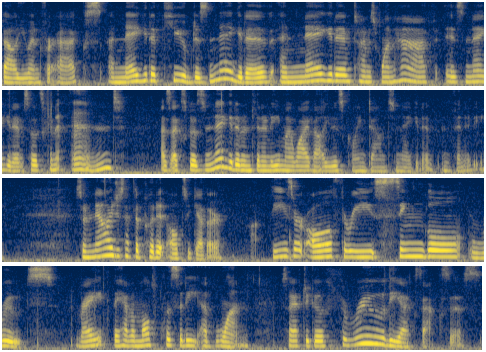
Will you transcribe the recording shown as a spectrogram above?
value in for x, a negative cubed is negative, and negative times 1 half is negative. So it's going to end, as x goes to negative infinity, my y value is going down to negative infinity. So now I just have to put it all together. These are all three single roots, right? They have a multiplicity of 1. So I have to go through the x-axis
